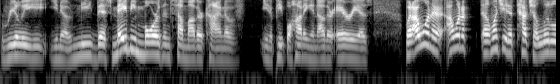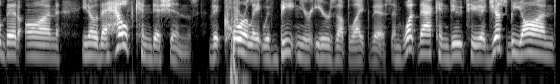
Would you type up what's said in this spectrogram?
really you know need this maybe more than some other kind of you know people hunting in other areas. But I want to I want to I want you to touch a little bit on you know the health conditions that correlate with beating your ears up like this and what that can do to you just beyond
